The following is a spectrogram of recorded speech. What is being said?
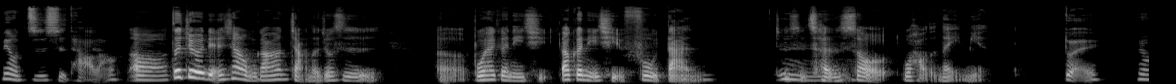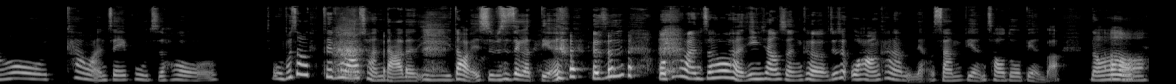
没有支持他啦。哦，这就有点像我们刚刚讲的，就是呃，不会跟你一起，要跟你一起负担，就是嗯承受不好的那一面。对，然后看完这一部之后，我不知道这部要传达的意义到底是不是这个点，可是我看完之后很印象深刻，就是我好像看了两三遍，超多遍吧。然后哦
